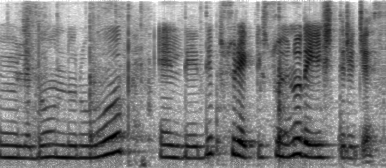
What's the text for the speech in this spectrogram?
Böyle dondurup elde edip sürekli suyunu değiştireceğiz.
